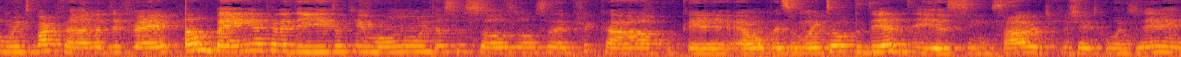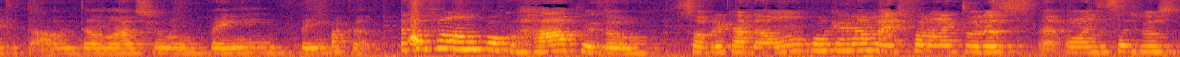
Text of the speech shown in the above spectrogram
muito bacana de ver. Também acredito que muitas pessoas vão se identificar, porque é uma coisa muito do dia a dia, assim, sabe? Tipo, gente como a gente e tal. Então eu acho bem, bem bacana. Eu tô falando um pouco rápido sobre cada um, porque realmente foram leituras, né, pelo menos essas duas,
